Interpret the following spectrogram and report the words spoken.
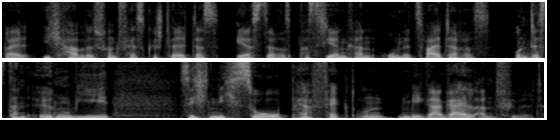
Weil ich habe es schon festgestellt, dass Ersteres passieren kann ohne Zweiteres. Und das dann irgendwie sich nicht so perfekt und mega geil anfühlt.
